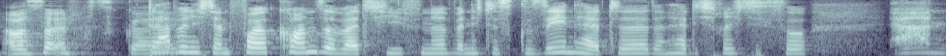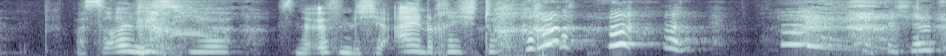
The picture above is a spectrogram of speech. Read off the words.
aber es war einfach so geil. Da bin ich dann voll konservativ, ne? Wenn ich das gesehen hätte, dann hätte ich richtig so, ja, was soll das hier? Das ist eine öffentliche Einrichtung. Ich hätte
